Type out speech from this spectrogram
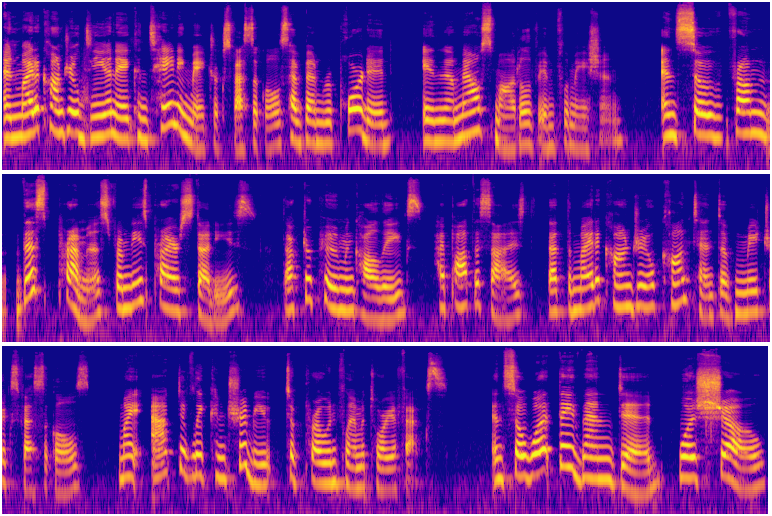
And mitochondrial DNA containing matrix vesicles have been reported in a mouse model of inflammation. And so, from this premise, from these prior studies, Dr. Puhm and colleagues hypothesized that the mitochondrial content of matrix vesicles might actively contribute to pro inflammatory effects. And so, what they then did was show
